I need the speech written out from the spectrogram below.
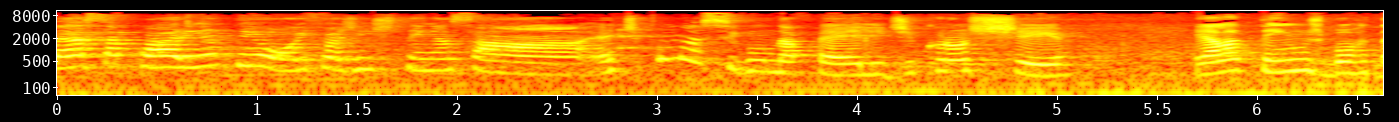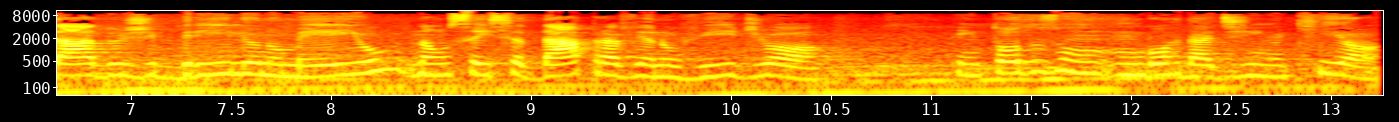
Peça 48, a gente tem essa... É tipo uma segunda pele de crochê. Ela tem uns bordados de brilho no meio. Não sei se dá pra ver no vídeo, ó. Tem todos um, um bordadinho aqui, ó.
